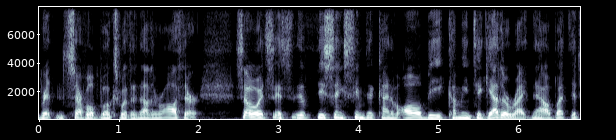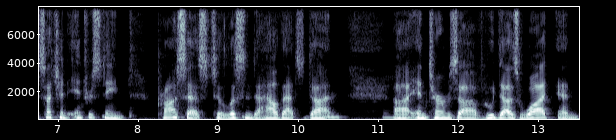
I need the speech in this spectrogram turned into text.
written several books with another author. So it's it's these things seem to kind of all be coming together right now. But it's such an interesting process to listen to how that's done uh, in terms of who does what and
